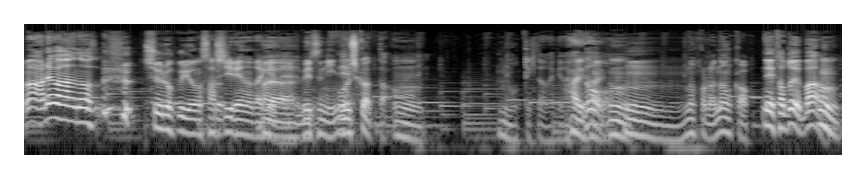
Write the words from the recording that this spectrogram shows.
まああれはあの収録用の差し入れなだけはいで別にね。美味しかった。うん。持ってきただけだけど、はいはい。うん。うん。だからなんかね例えば、うん。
